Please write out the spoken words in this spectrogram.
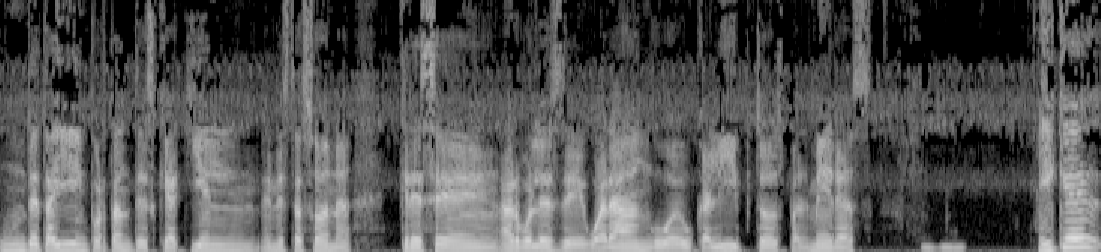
un detalle importante es que aquí en, en esta zona crecen árboles de guarango, eucaliptos, palmeras, y que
